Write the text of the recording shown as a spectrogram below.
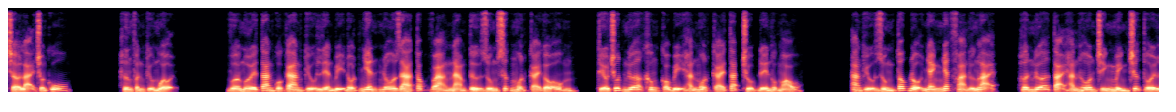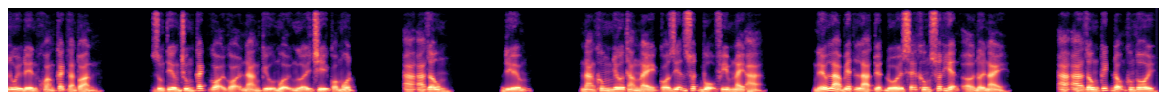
trở lại chốn cũ. Hưng phấn cựu muội vừa mới tan của can cựu liền bị đột nhiên nô ra tóc vàng nam tử dùng sức một cái gâu ôm, thiếu chút nữa không có bị hắn một cái tắt chụp đến hộp máu. An cựu dùng tốc độ nhanh nhất phản ứng lại, hơn nữa tại hắn hôn chính mình trước tối lui đến khoảng cách an toàn. Dùng tiếng trung cách gọi gọi nàng cựu mọi người chỉ có một. A a dông. Điếm. Nàng không nhớ thằng này có diễn xuất bộ phim này à? Nếu là biết là tuyệt đối sẽ không xuất hiện ở nơi này. A a dông kích động không thôi,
